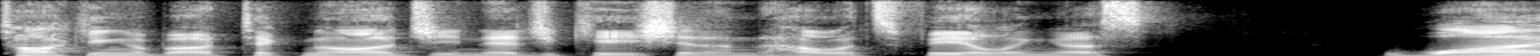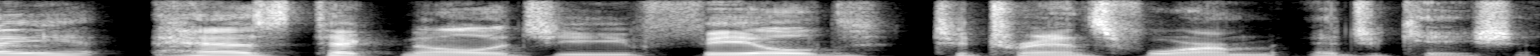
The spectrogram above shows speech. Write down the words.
talking about technology and education and how it's failing us. Why has technology failed to transform education?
